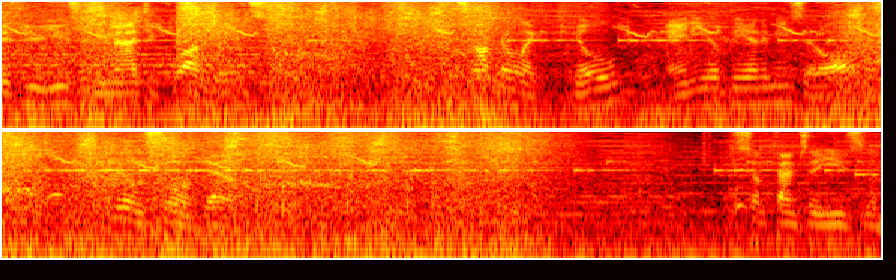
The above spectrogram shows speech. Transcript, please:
if you're using magic blockades, it's not gonna like kill any of the enemies at all, really slow them down. Sometimes I use them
